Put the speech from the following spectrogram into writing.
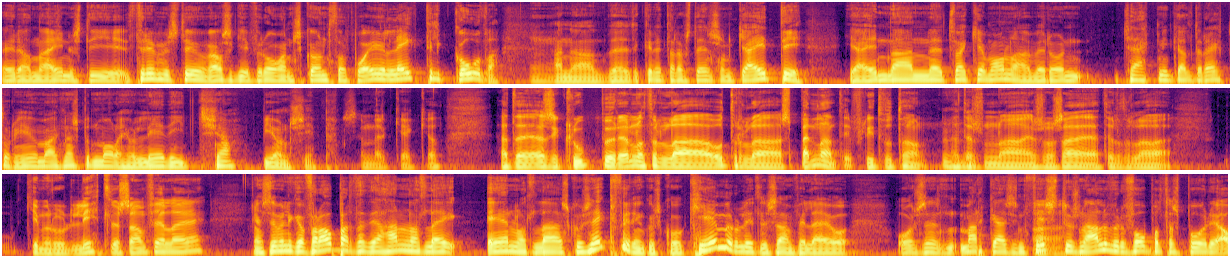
eru þarna einu stíð, þrjum stíðum ásakið fyrir ofan Skönþorp og eiga leik til góða. Þannig að eh, Gretar F. Steinsson gæti já, innan eh, tveggja mánuða verið technical director í um að knaspundmála hjá liði í Championship. Sem er geggjað. Þetta, þessi klúpur er náttúrulega ótrúlega spennandi, Fleetwood Town. Mhm. þetta er svona, eins og hann sagði, þetta er náttúrulega kemur úr litlu samfélagi En sem er líka frábært að því að hann náttúrulega er náttúrulega sko seglfyrringu sko, kemur úr litlu samfélagi og, og markaði sín fyrstu svona alvöru fótboltaspori á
